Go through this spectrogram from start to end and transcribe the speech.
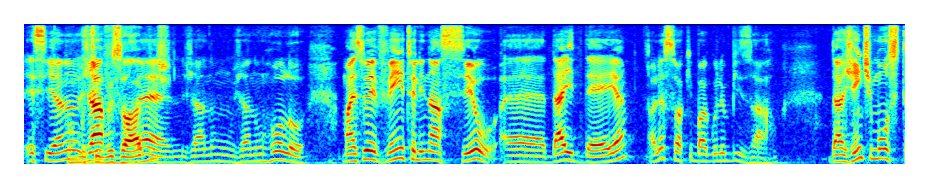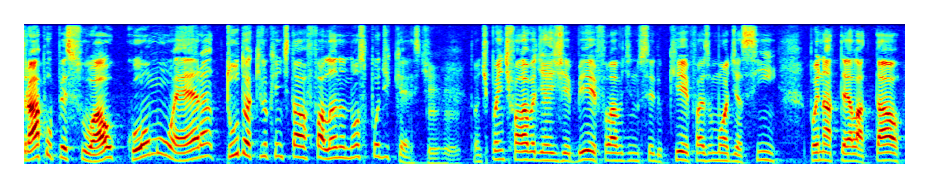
Esse ano Por já, motivos óbvios. é, já, não, já não rolou. Mas o evento ele nasceu é, da ideia, olha só que bagulho bizarro, da gente mostrar pro pessoal como era tudo aquilo que a gente tava falando nos podcasts. Uhum. Então, tipo, a gente falava de RGB, falava de não sei do que, faz um mod assim, põe na tela tal.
